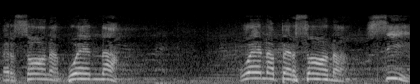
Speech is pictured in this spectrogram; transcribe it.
Persona buena. Buena persona, sí.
